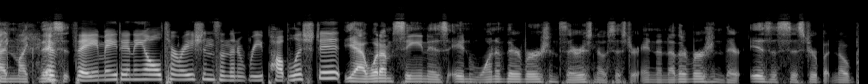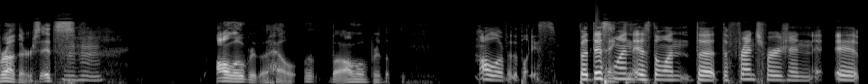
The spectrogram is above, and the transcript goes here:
like and like this if they made any alterations and then republished it. Yeah, what I'm seeing is in one of their versions there is no sister. In another version there is a sister but no brothers. It's hmm all over the hell, uh, all over the. All over the place. But this Thank one you. is the one the the French version, i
